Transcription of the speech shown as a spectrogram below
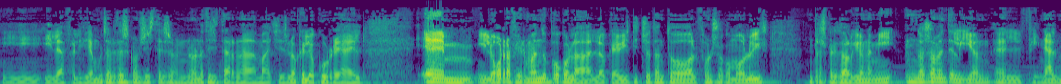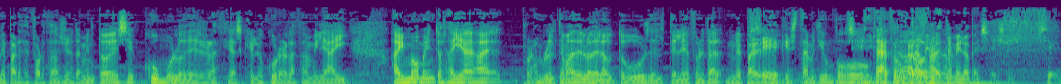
Y, y, la felicidad muchas veces consiste en eso, no necesitar nada más. Y es lo que le ocurre a él. Eh, y luego reafirmando un poco la, lo que habéis dicho tanto Alfonso como Luis respecto al guion, a mí no solamente el guion, el final me parece forzado, sino también todo ese cúmulo de desgracias que le ocurre a la familia. Hay, hay momentos, ahí, por ejemplo, el tema de lo del autobús, del teléfono y tal, me parece sí. que está metido un poco... Sí, está también, lo, también lo pensé, sí.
